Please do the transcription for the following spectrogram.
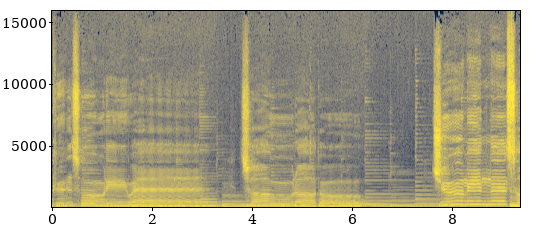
큰 소리 저울어도 주 믿는 성도들에게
